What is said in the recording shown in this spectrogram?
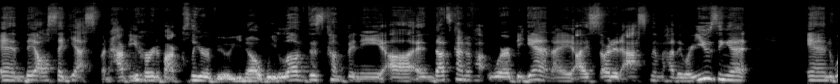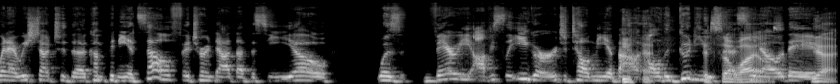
And they all said, yes, but have you heard about Clearview? You know, we love this company. Uh, and that's kind of where it began. I, I started asking them how they were using it. And when I reached out to the company itself, it turned out that the CEO was very obviously eager to tell me about all the good uses. so you know, they yeah.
